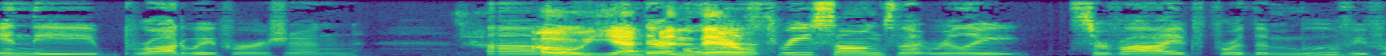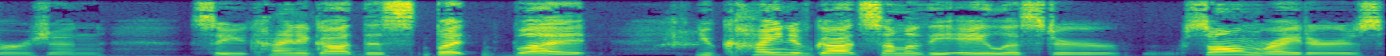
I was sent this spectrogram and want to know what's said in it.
in the Broadway version. Um, Oh, yeah, and there are and only three songs that really survived for the movie version. So you kind of got this, but but you kind of got some of the A-lister songwriters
